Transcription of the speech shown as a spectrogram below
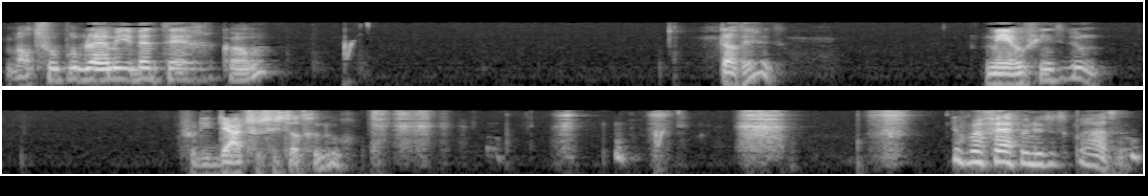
wat voor problemen je bent tegengekomen. Dat is het. Meer hoef je niet te doen. Voor die Duitsers is dat genoeg. Je hoeft maar vijf minuten te praten.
